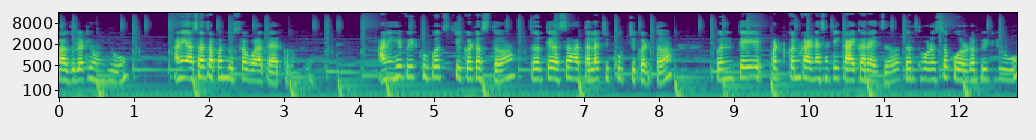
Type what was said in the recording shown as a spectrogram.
बाजूला ठेवून घेऊ. आणि असाच आपण दुसरा गोळा तयार करून घेऊ. आणि हे पीठ खूपच चिकट असतं तर ते असं हाताला चि खूप चिकटतं. पण ते पटकन काढण्यासाठी काय करायचं तर थोडंसं कोरडं पीठ घेऊ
